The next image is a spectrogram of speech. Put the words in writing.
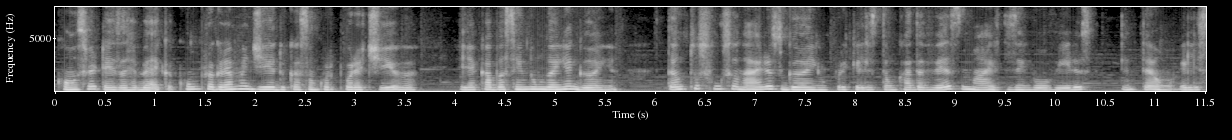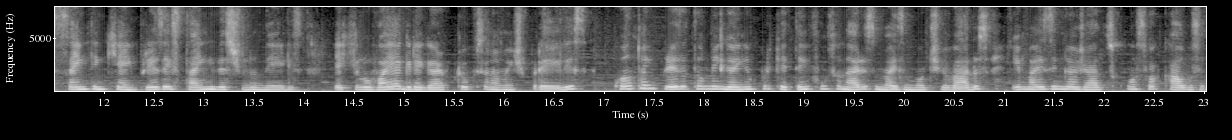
Com certeza, Rebeca. Com o programa de educação corporativa, ele acaba sendo um ganha-ganha. Tanto os funcionários ganham porque eles estão cada vez mais desenvolvidos, então eles sentem que a empresa está investindo neles e aquilo vai agregar profissionalmente para eles, quanto a empresa também ganha porque tem funcionários mais motivados e mais engajados com a sua causa.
